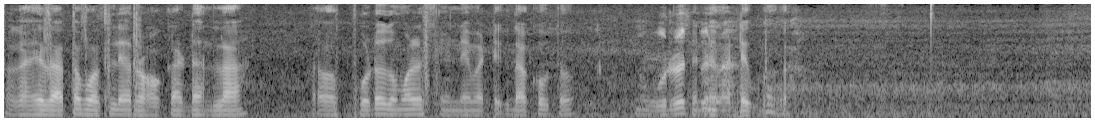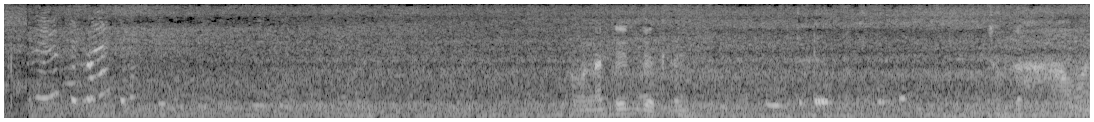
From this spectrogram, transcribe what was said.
तर काही आता बसले रॉक गार्डनला पुढं तुम्हाला सिनेमॅटिक दाखवतो. सिनेमॅटिक बघा. हो ना तेच सगळं हवा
